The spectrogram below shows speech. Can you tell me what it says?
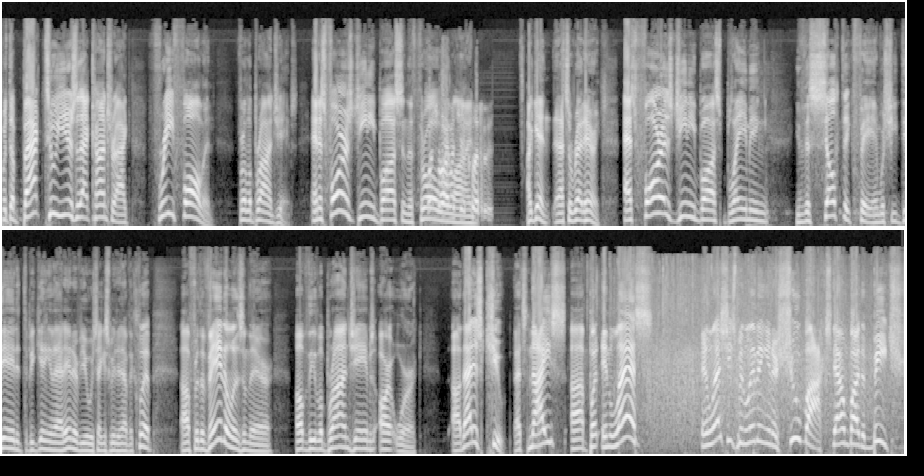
but the back two years of that contract, free falling for LeBron James. And as far as Jeanie Buss and the throwaway line, again, that's a red herring. As far as Jeanie Buss blaming the Celtic fan, which she did at the beginning of that interview, which I guess we didn't have the clip, uh, for the vandalism there of the LeBron James artwork, uh, that is cute. That's nice. Uh, but unless, unless she's been living in a shoebox down by the beach,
